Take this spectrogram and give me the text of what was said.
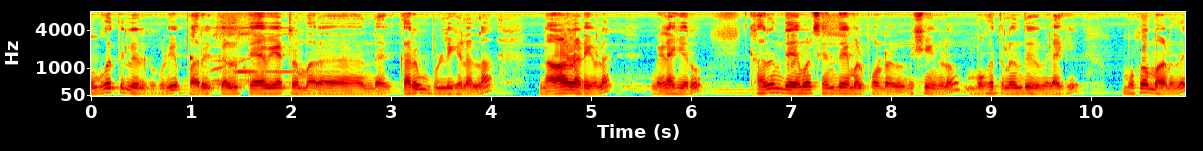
முகத்தில் இருக்கக்கூடிய பருக்கள் தேவையற்ற ம இந்த கரும்புள்ளிகள் எல்லாம் நாளடைவில் விலகிடும் கருந்தேமல் செந்தேமல் போன்ற விஷயங்களும் முகத்திலேருந்து விலகி முகமானது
